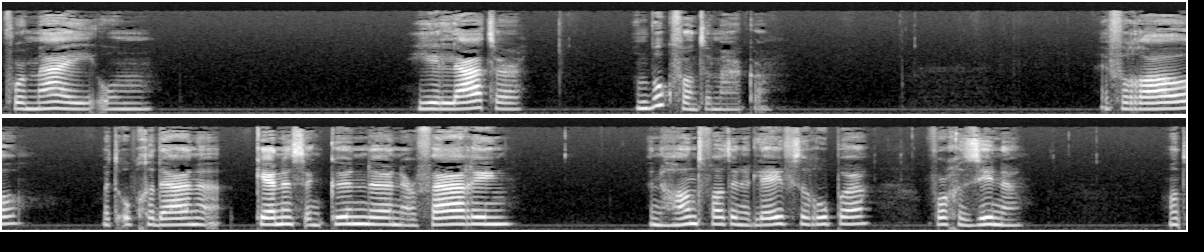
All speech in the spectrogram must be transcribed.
voor mij om hier later een boek van te maken. En vooral met opgedane kennis en kunde en ervaring een handvat in het leven te roepen voor gezinnen. Want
